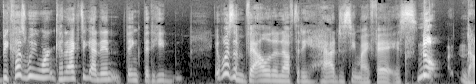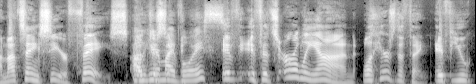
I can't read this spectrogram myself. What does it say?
because we weren't connecting, I didn't think that he. It wasn't valid enough that he had to see my face. No, no, I'm not saying see your face. Oh, I'm hear just my voice? If if it's early on, well, here's the thing: if you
